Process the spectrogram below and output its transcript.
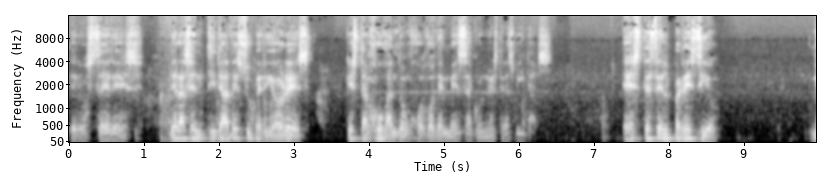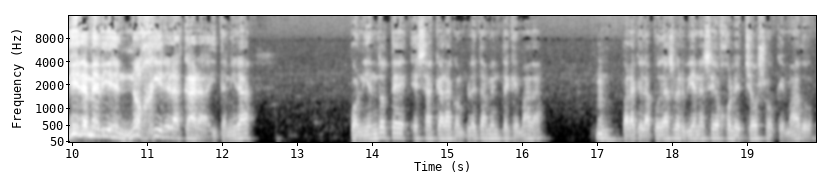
de los seres, de las entidades superiores que están jugando un juego de mesa con nuestras vidas. Este es el precio. Míreme bien, no gire la cara. Y te mira poniéndote esa cara completamente quemada Mm, para que la puedas ver bien, ese ojo lechoso quemado.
